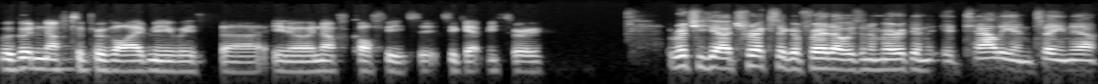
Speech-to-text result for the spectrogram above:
were good enough to provide me with uh, you know enough coffee to, to get me through. Richie, uh, Trek Segafredo is an American Italian team. Now,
